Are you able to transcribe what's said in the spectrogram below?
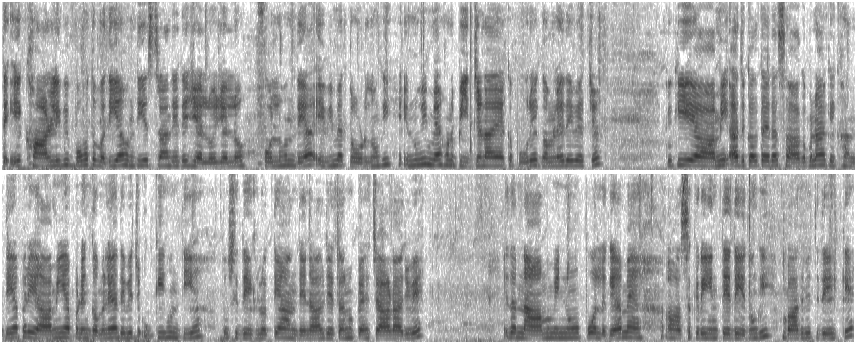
ਤੇ ਇਹ ਖਾਣ ਲਈ ਵੀ ਬਹੁਤ ਵਧੀਆ ਹੁੰਦੀ, ਇਸ ਤਰ੍ਹਾਂ ਦੇ ਤੇ ਯੈਲੋ ਯੈਲੋ ਫੁੱਲ ਹੁੰਦੇ ਆ, ਇਹ ਵੀ ਮੈਂ ਤੋੜ ਲੂੰਗੀ। ਇਹਨੂੰ ਵੀ ਮੈਂ ਹੁਣ ਬੀਜਣਾ ਆ ਇੱਕ ਪੂਰੇ ਗਮਲੇ ਦੇ ਵਿੱਚ। ਕਿਉਂਕਿ ਇਹ ਆਮ ਹੀ ਅੱਜ ਕੱਲ ਤਾਂ ਇਹਦਾ ਸਾਗ ਬਣਾ ਕੇ ਖਾਂਦੇ ਆ, ਪਰ ਇਹ ਆਮ ਹੀ ਆਪਣੇ ਗਮਲਿਆਂ ਦੇ ਵਿੱਚ ਉੱਗੀ ਹੁੰਦੀ ਆ। ਤੁਸੀਂ ਦੇਖ ਲਓ ਧਿਆਨ ਦੇ ਨਾਲ, ਜੇ ਤੁਹਾਨੂੰ ਪਹਿਚਾਣ ਆ ਜਾਵੇ। ਇਹਦਾ ਨਾਮ ਮੈਨੂੰ ਭੁੱਲ ਗਿਆ, ਮੈਂ ਸਕਰੀਨ ਤੇ ਦੇ ਦੂੰਗੀ, ਬਾਅਦ ਵਿੱਚ ਦੇਖ ਕੇ।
